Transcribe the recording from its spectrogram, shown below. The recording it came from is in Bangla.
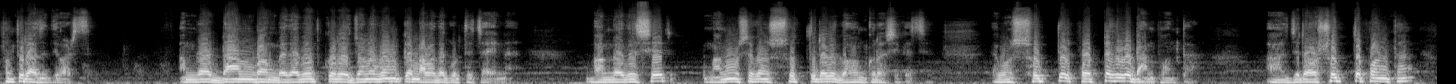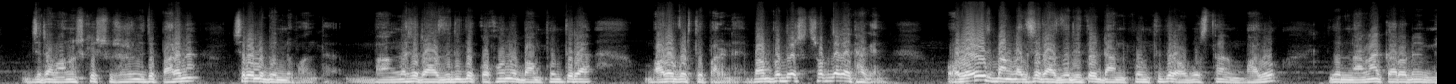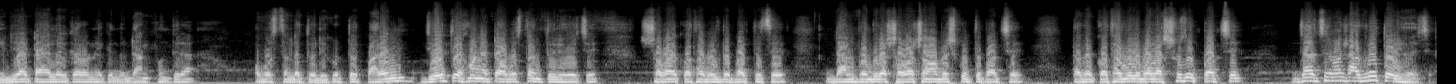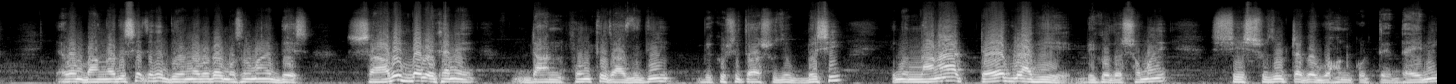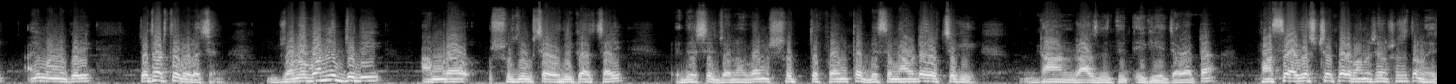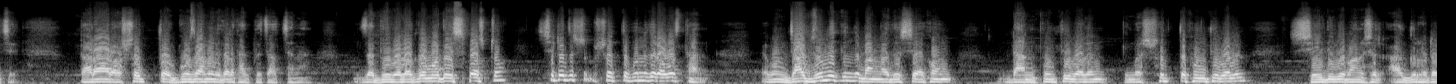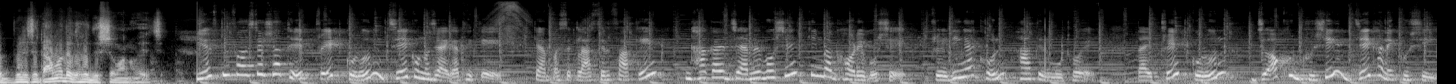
বামপন্থী রাজনীতি বাড়ছে। আমরা ডান বাম ভেদাভেদ করে জনগণকে আলাদা করতে চাই না। বাংলাদেশের মানুষ এখন সত্যটাকে গ্রহণ করা শিখেছে এবং সত্যের পথটা হলো ডানপন্থা আর যেটা অসত্য পন্থা, যেটা মানুষকে সুশাসন দিতে পারে না, সেটা হলো ভিন্ন পন্থা। বাংলাদেশের রাজনীতিতে কখনো বামপন্থীরা ভালো করতে পারে না। বামপন্থীরা সব জায়গায় থাকেন। অলওয়েজ বাংলাদেশের রাজনীতিতে ডানপন্থীদের অবস্থান ভালো কিন্তু নানা কারণে মিডিয়া টায়ালের কারণে কিন্তু ডানপন্থীরা অবস্থানটা তৈরি করতে পারেনি। যেহেতু এখন একটা অবস্থান তৈরি হয়েছে, সবাই কথা বলতে পারতেছে, ডানপন্থীরা সভা সমাবেশ করতে পারছে, তাদের কথাগুলো বলার সুযোগ পাচ্ছে, যার জন্য মানুষ আগ্রহ তৈরি হয়েছে। এবং বাংলাদেশে যেখানে বিরানব্বই মুসলমানের দেশ, স্বাভাবিকভাবে এখানে ডানপন্থী রাজনীতি বিকশিত হওয়ার সুযোগ বেশি, কিন্তু নানা ট্যাগ লাগিয়ে বিগত সময়ে সেই সুযোগটাকে গ্রহণ করতে দেয়নি। আমি মনে করি যথার্থ বলেছেন, জনগণের যদি আমরা সুযোগ চাই, অধিকার চাই, এদেশে জনগণ সত্য পন্থা বেছে নেওয়াটাই হচ্ছে কি, ডান রাজনীতির এগিয়ে যাওয়াটা। পাঁচই আগস্টের পরে মানুষ এখন সচেতন হয়েছে। তারা আর অসত্য গোজা মেরে তারা থাকতে চাচ্ছে না। যা দেবলকের মতো স্পষ্ট, সেটা তো সত্যপন্থীদের অবস্থান। এবং যার জন্য কিন্তু বাংলাদেশে এখন ডানপন্থী বলেন কিংবা সত্যপন্থী বলেন সেই দিকে মানুষের আগ্রহটা বেড়েছে, এটা আমাদের ঘরে দৃশ্যমান হয়েছে। ইউএফটি ফার্স্টের সাথে ট্রেড করুন যে কোনো জায়গা থেকে। ক্যাম্পাসে ক্লাসের ফাঁকে, ঢাকার জ্যামে বসে কিংবা ঘরে বসে। ট্রেডিং এখন হাতের মুঠোয়। তাই ট্রেড করুন যখন খুশি, যেখানে খুশি।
